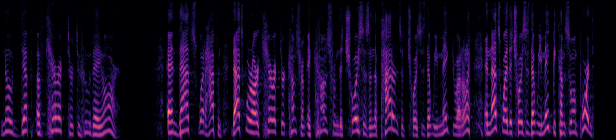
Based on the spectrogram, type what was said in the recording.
no depth of character to who they are. And that's what happens. That's where our character comes from. It comes from the choices and the patterns of choices that we make throughout our life. And that's why the choices that we make become so important.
